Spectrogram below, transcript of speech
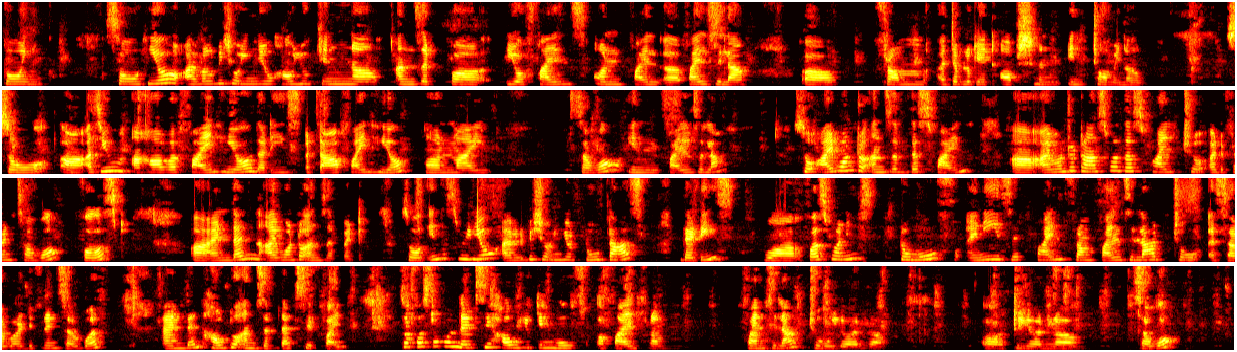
going. So here I will be showing you how you can uh, unzip uh, your files on file uh, FileZilla uh, from a duplicate option in terminal. So uh, assume I have a file here that is a tar file here on my server in FileZilla. So I want to unzip this file. Uh, I want to transfer this file to a different server first uh, and then I want to unzip it. So in this video, I will be showing you two tasks. That is, first one is to move any zip file from FileZilla to a server, different server, and then how to unzip that zip file. So first of all, let's see how you can move a file from FileZilla to your uh, uh, to your uh, server.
